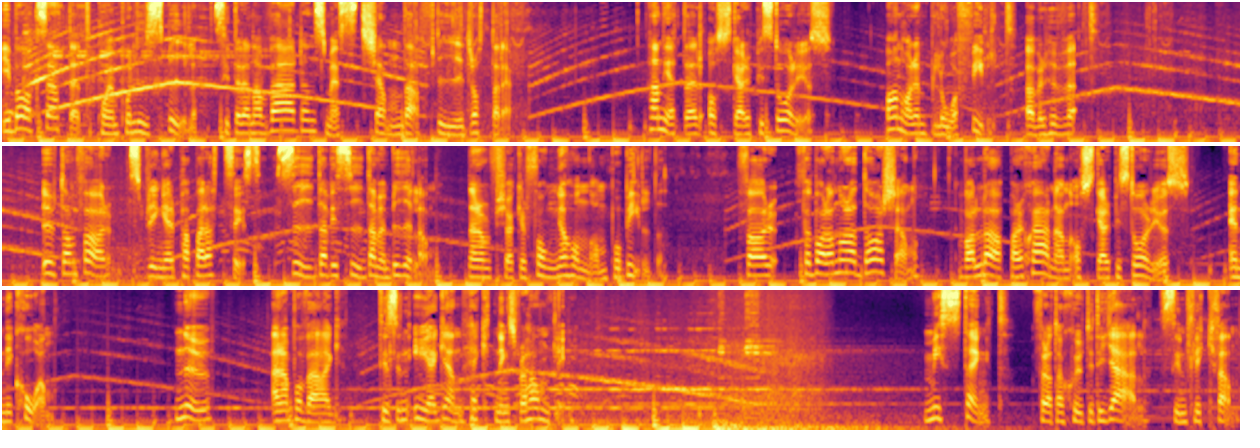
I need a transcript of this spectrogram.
I baksätet på en polisbil sitter en av världens mest kända friidrottare. Han heter Oscar Pistorius och han har en blå filt över huvudet. Utanför springer paparazzis sida vid sida med bilen när de försöker fånga honom på bild. För, för bara några dagar sedan var löparstjärnan Oscar Pistorius en ikon. Nu är han på väg till sin egen häktningsförhandling. Misstänkt för att ha skjutit ihjäl sin flickvän.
